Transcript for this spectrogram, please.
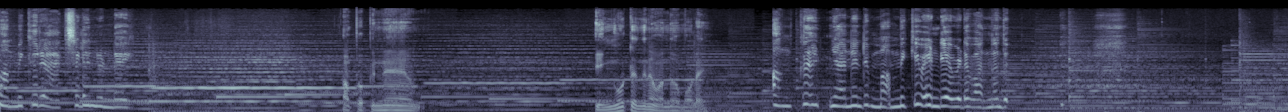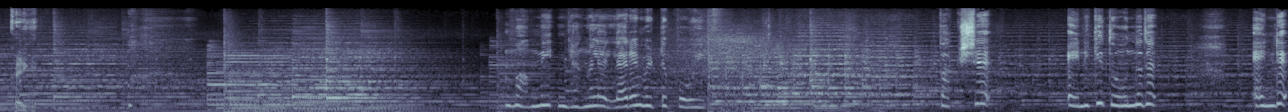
മമ്മിക്കൊരു ആക്സിഡന്റ് ഉണ്ടായി. അപ്പൊ പിന്നെ ഇങ്ങോട്ട് എന്തിനാ വന്നത് മോളെ? അങ്കിൾ ഞാൻ എന്റെ മമ്മിക്ക് വേണ്ടി അവിടെ വന്നത്. കഴിക്കും. ഞങ്ങൾ എല്ലാരെയും വിട്ടു പോയി. പക്ഷെ എനിക്ക് തോന്നുന്നത് എന്റെ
